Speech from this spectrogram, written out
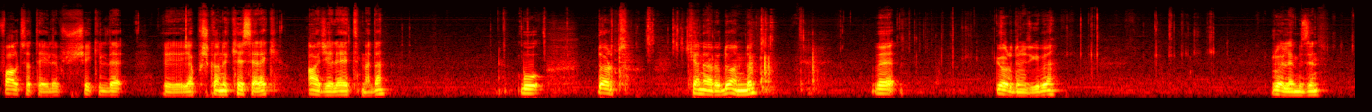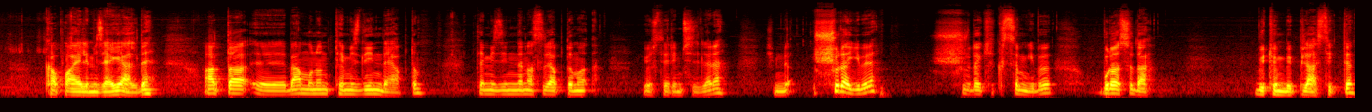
falçata ile şu şekilde e, yapışkanı keserek acele etmeden bu dört kenarı döndüm ve gördüğünüz gibi rölemizin kapağı elimize geldi. Hatta e, ben bunun temizliğini de yaptım. Temizliğini de nasıl yaptığımı göstereyim sizlere. Şimdi şura gibi şuradaki kısım gibi burası da bütün bir plastikti.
